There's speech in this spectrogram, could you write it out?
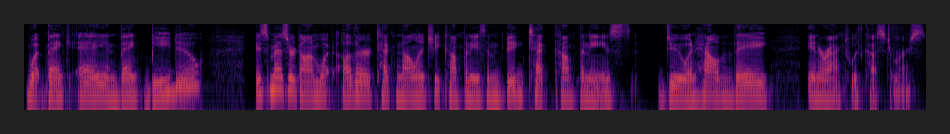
what Bank A and Bank B do. It's measured on what other technology companies and big tech companies do and how they interact with customers.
